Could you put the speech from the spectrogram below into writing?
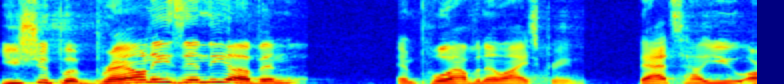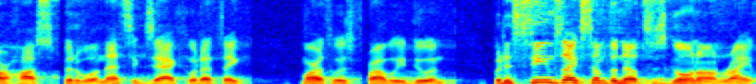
you should put brownies in the oven and pull out vanilla ice cream. That's how you are hospitable. And that's exactly what I think Martha was probably doing. But it seems like something else is going on, right?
